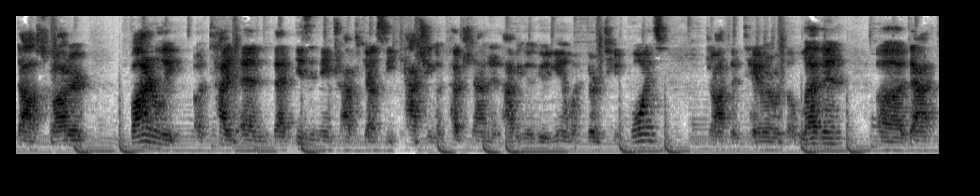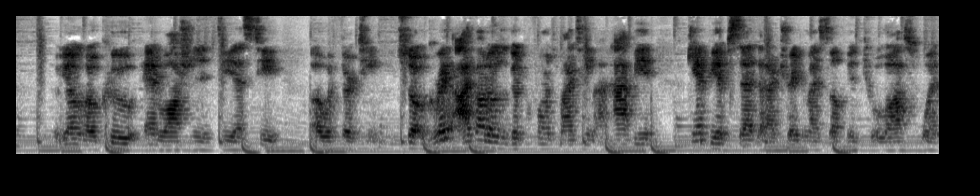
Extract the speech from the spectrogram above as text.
Dallas Goedert, finally a tight end that isn't named Travis Kelce, catching a touchdown and having a good game with 13 points. Jonathan Taylor with 11. Uh, that Younghoe Koo and Washington DST uh, with 13. So great. I thought it was a good performance my team. I'm happy. Can't be upset that I traded myself into a loss when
